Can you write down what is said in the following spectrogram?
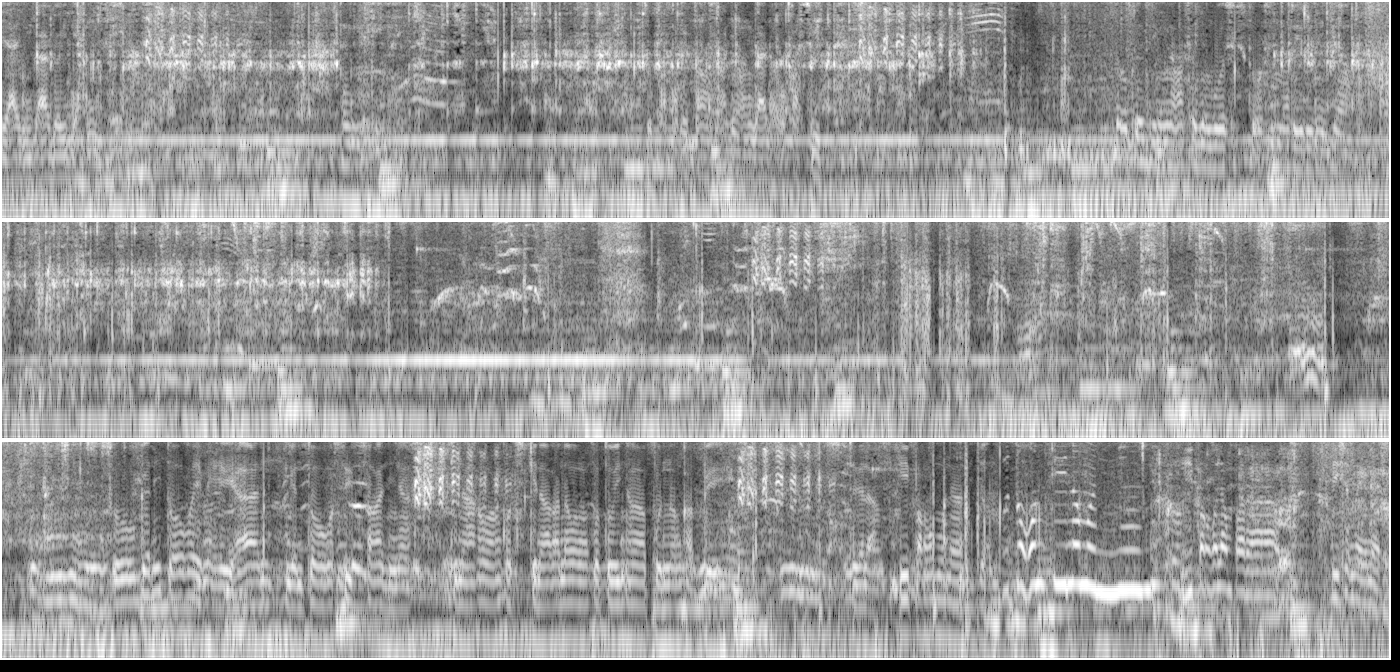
Gagayahin yung gagawin ni Ansel. Tayo na ingay. So, papakita ko sa kanya ang gano'n ako ka-sweet. So, pwedeng nakasan yung boses ko kasi naririnig niya ako. So, ganito ako kay Mayan. Ganito ako sit sa kanya. Kinakawang ko, kinakanawang ko tuwing hapon ng kape. Teka lang, hipang ko muna dyan. Ba't ang konti naman yan? Hipang ko lang para di siya mainit.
